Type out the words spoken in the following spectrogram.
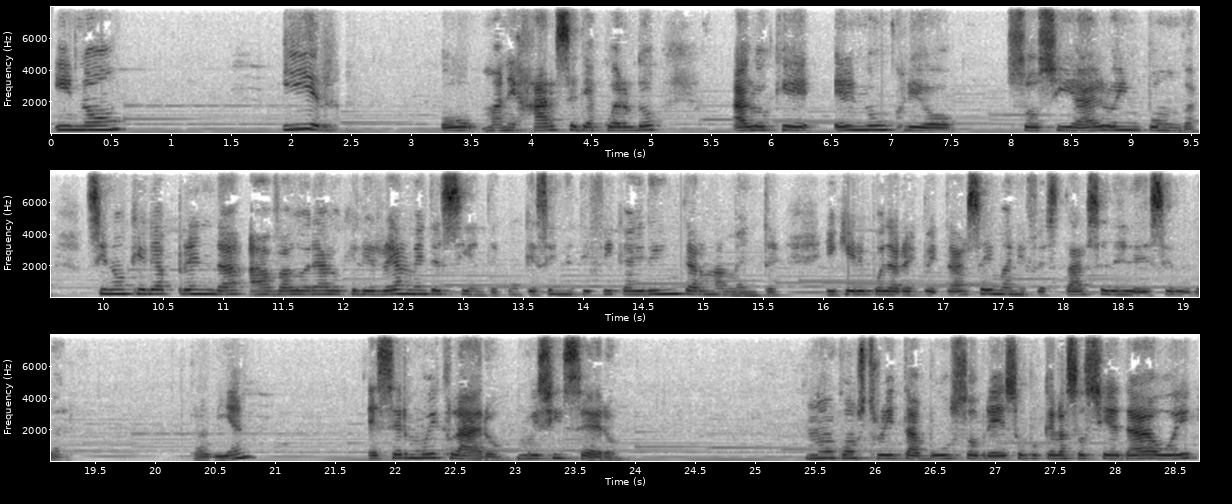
y no ir o manejarse de acuerdo a lo que el núcleo social lo imponga, sino que le aprenda a valorar lo que le realmente siente, con que se identifica él internamente y que él pueda respetarse y manifestarse desde ese lugar. ¿Está bien? Es ser muy claro, muy sincero. No construir tabú sobre eso, porque la sociedad hoy,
